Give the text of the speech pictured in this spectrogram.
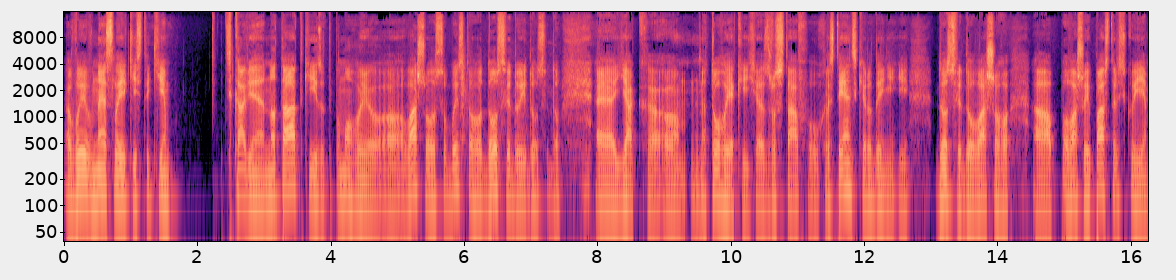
ви внесли якісь такі цікаві нотатки за допомогою вашого особистого досвіду і досвіду е, як того, який зростав у християнській родині, і досвіду вашого, вашої пасторської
